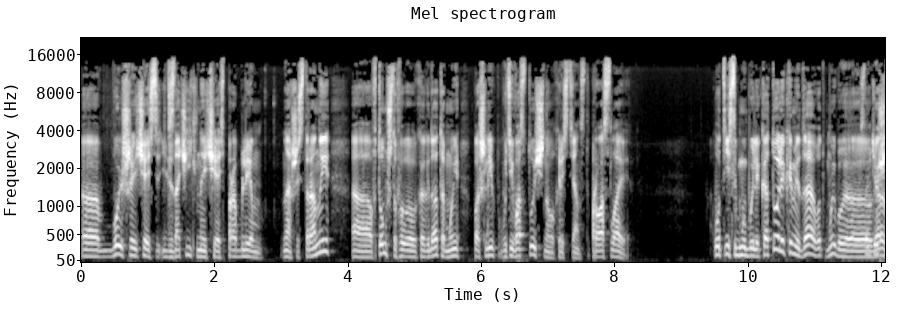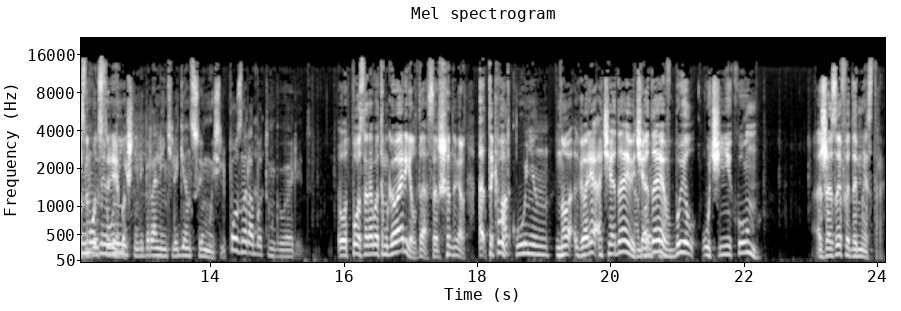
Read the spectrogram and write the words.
э, большая часть или значительная часть проблем нашей страны э, в том, что когда-то мы пошли по пути восточного христианства, православия. Вот если бы мы были католиками, да, вот мы бы э, Кстати, гораздо очень модная у нынешней либеральной интеллигенции мысль. Познер об этом говорит. Вот Познер об этом говорил, да, совершенно верно. А, так вот, Акунин. Но говоря о Чадаеве, Чадаев был учеником Жозефа де Местра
